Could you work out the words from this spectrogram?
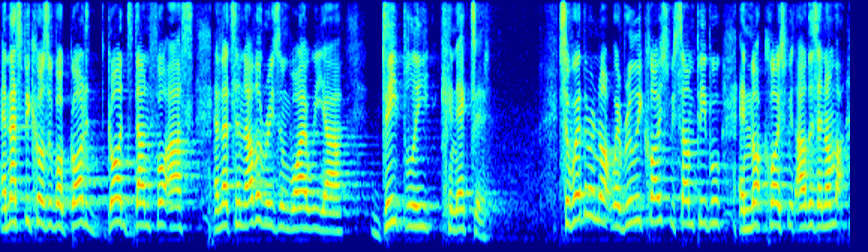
And that's because of what God, God's done for us. And that's another reason why we are deeply connected. So, whether or not we're really close with some people and not close with others, and, not,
